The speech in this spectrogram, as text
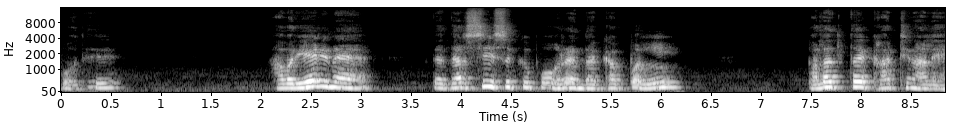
போது அவர் ஏறின இந்த தர்சீஸுக்கு போகிற அந்த கப்பல் பலத்த காற்றினாலே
